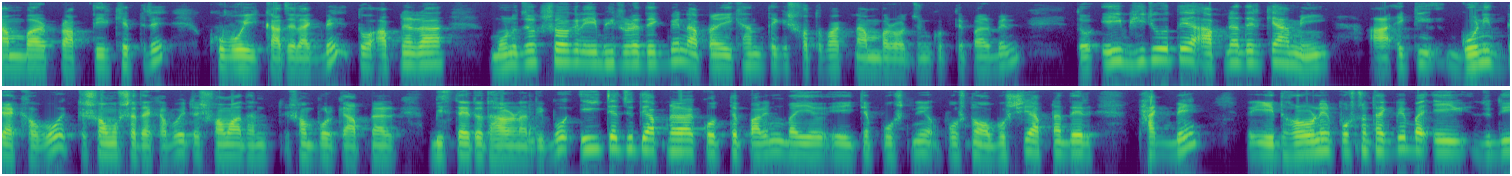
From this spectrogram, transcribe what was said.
নাম্বার প্রাপ্তির ক্ষেত্রে খুবই কাজে লাগবে। তো আপনারা মনোযোগ সহকারে এই ভিডিওটা দেখবেন, আপনারা এখান থেকে শতভাগ নাম্বার অর্জন করতে পারবেন। তো এই ভিডিওতে আপনাদেরকে আমি একটি গণিত দেখাবো, একটা সমস্যা দেখাবো, এটা সমাধান সম্পর্কে আপনার বিস্তারিত ধারণা দিব। এইটা যদি আপনারা করতে পারেন বা এইটা প্রশ্নে, প্রশ্ন অবশ্যই আপনাদের থাকবে। এই ধরনের প্রশ্ন থাকবে বা এই যদি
